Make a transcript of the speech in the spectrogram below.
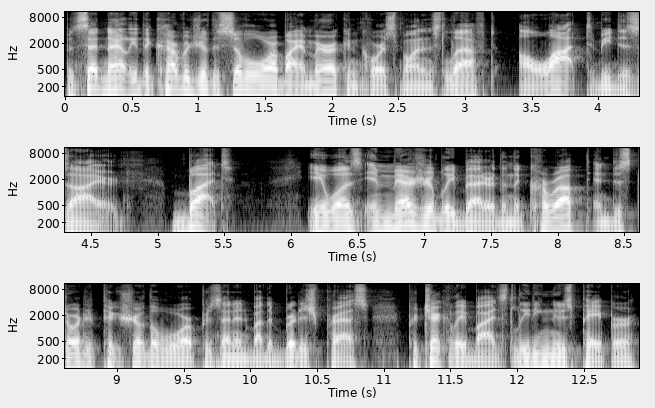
But said Knightley, the coverage of the Civil War by American correspondents left a lot to be desired. But it was immeasurably better than the corrupt and distorted picture of the war presented by the British press, particularly by its leading newspaper,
